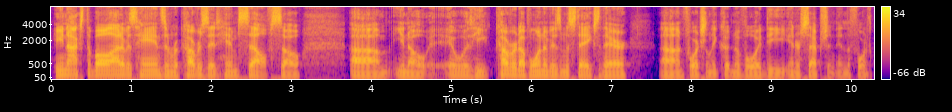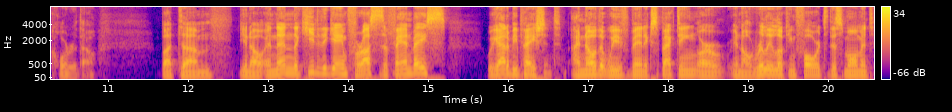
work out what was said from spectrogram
He knocks the ball out of his hands and recovers it himself. So, um, you know, it was he covered up one of his mistakes there. Uh, unfortunately, couldn't avoid the interception in the fourth quarter, though. But um, you know, and then the key to the game for us as a fan base we got to be patient. I know that we've been expecting or, you know, really looking forward to this moment.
